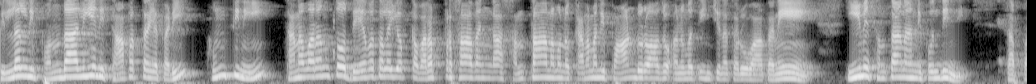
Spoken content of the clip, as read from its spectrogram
పిల్లల్ని పొందాలి అని తాపత్రయపడి కుంతిని తన వరంతో దేవతల యొక్క వరప్రసాదంగా సంతానమును కనమని పాండురాజు అనుమతించిన తరువాతనే ఈమె సంతానాన్ని పొందింది. తప్ప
